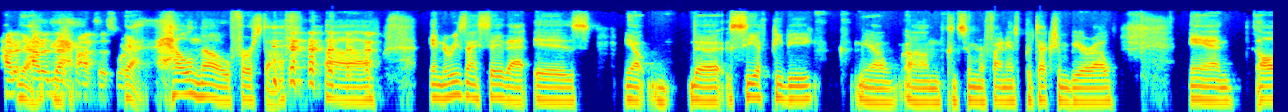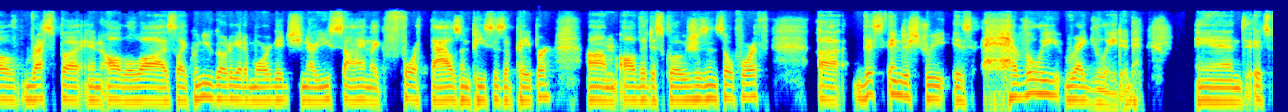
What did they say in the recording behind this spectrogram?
How, do, yeah. how does that process work? Yeah, hell no, first off. uh, and the reason I say that is, you know, the CFPB, you know, um, Consumer Finance Protection Bureau, and all RESPA and all the laws. Like when you go to get a mortgage, you know, you sign like 4,000 pieces of paper, um, mm-hmm. all the disclosures and so forth. Uh, this industry is heavily regulated and it's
